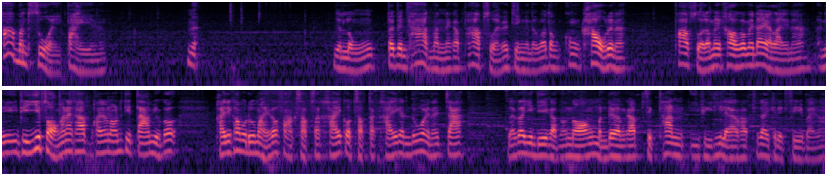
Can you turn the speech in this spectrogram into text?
ภาพมันสวยไปนะเนี่ยอย่าหลงไปเป็นทาสมันนะครับ ภาพสวยก็จริงแต่ว่าต้องต้องเข้าด้วยนะ ภาพสวยแล้วไม่เข้าก็ไม่ได้อะไรนะ อันนี้ EP ยี่สิบสองนะครับ ใครน้องๆที่ติดตามอยู่ก็ ใครที่เข้ามาดูใหม่ก็ฝากสับสไครต์กดสับตะไคร้กันด้วยนะจ๊ะ แล้วก็ยินดีกับน้องๆเหมือนเดิมครับสิบท่าน EP ที่แล้วครับ ที่ได้เครดิตฟรีไปก็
